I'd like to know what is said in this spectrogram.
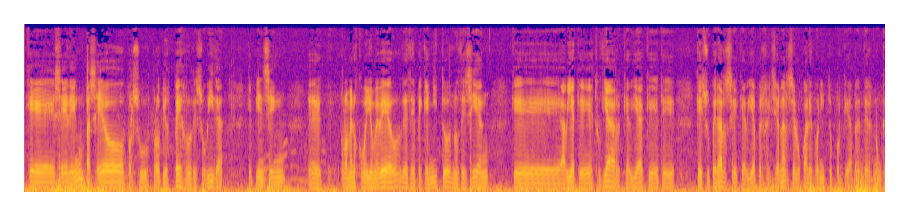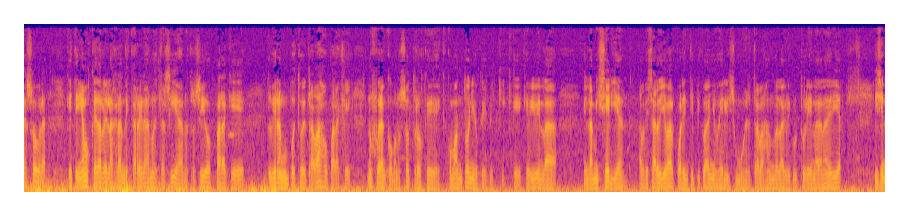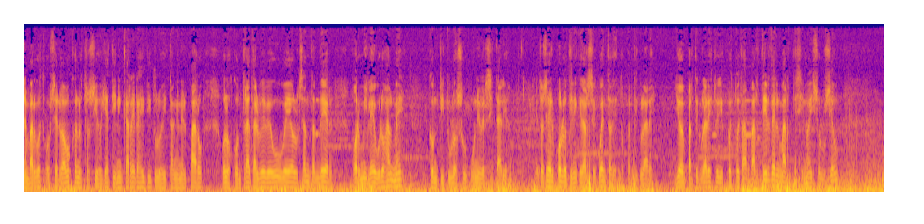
que se den un paseo por sus propios espejos de su vida, que piensen, eh, por lo menos como yo me veo, desde pequeñitos nos decían que había que estudiar, que había que que superarse, que había perfeccionarse, lo cual es bonito porque aprender nunca sobra, que teníamos que darle las grandes carreras a nuestras hijas, a nuestros hijos para que tuvieran un puesto de trabajo, para que no fueran como nosotros, que, como Antonio, que, que, vive en la, en la miseria, a pesar de llevar cuarenta y pico años él y su mujer trabajando en la agricultura y en la ganadería. Y sin embargo observamos que nuestros hijos ya tienen carreras y títulos y están en el paro, o los contrata el BBV o el Santander por mil euros al mes con títulos universitarios. Entonces el pueblo tiene que darse cuenta de estos particulares. Yo en particular estoy dispuesto a partir del martes, si no hay solución,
